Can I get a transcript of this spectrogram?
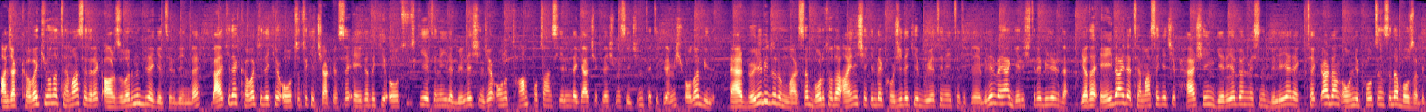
Ancak Kawaki ona temas ederek arzularını dile getirdiğinde belki de Kawaki'deki Otsutsuki çakrası Eida'daki Otsutsuki yeteneğiyle birleşince onu tam potansiyelinde gerçekleşmesi için tetiklemiş olabilir. Eğer böyle bir durum varsa Boruto da aynı şekilde Koji'deki bu yeteneği tetikleyebilir veya geliştirebilir de. Ya da Eida ile temasa geçip her şeyin geriye dönmesini dileyerek tekrardan Omnipotence'ı da bozabilir.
